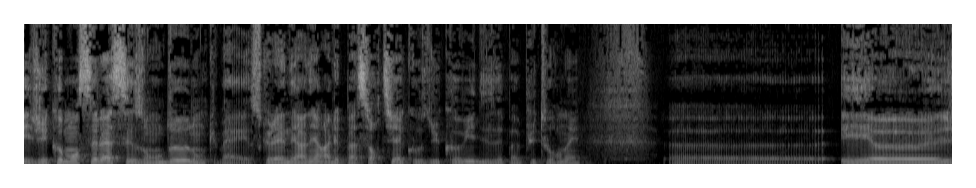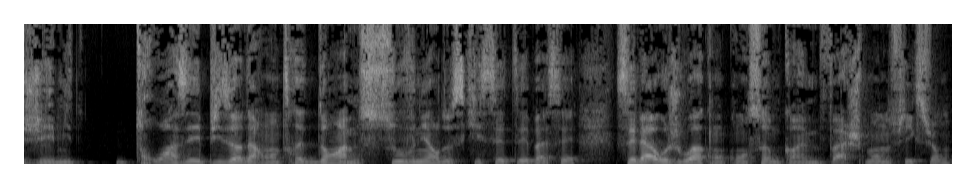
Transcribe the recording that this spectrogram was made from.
Et j'ai commencé la saison 2, donc bah, parce que l'année dernière, elle n'est pas sortie à cause du Covid, ils n'avaient pas pu tourner. Et j'ai mis trois épisodes à rentrer dedans, à me souvenir de ce qui s'était passé. C'est là où je vois qu'on consomme quand même vachement de fiction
